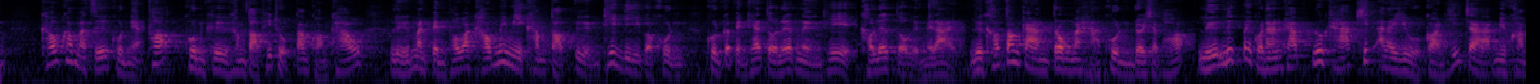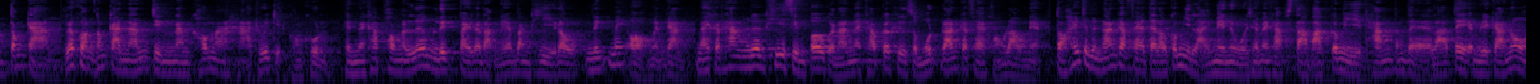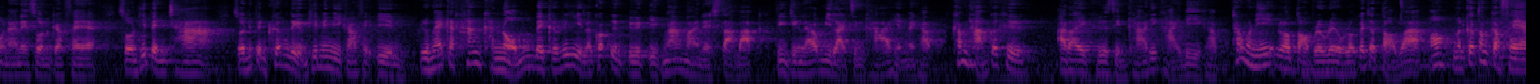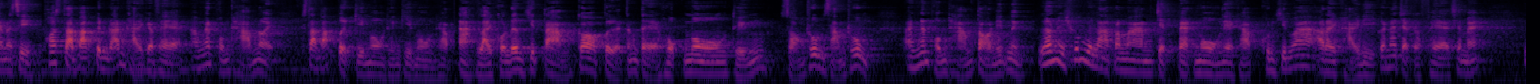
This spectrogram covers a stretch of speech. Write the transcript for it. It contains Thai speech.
เขาเข้ามาซื้อคุณเนี่ยเพราะคุณคือคำตอบที่ถูกต้องของเขา หรือมันเป็นเพราะว่าเขาไม่มีคำตอบอื่นที่ดีกว่าคุณ คุณก็เป็นแค่ตัวเลือกหนึ่งที่เขาเลือกตัวอื่นไม่ได้ หรือเขาต้องการตรงมาหาคุณโดยเฉพาะ หรือลึกไปกว่านั้นครับลูกค้าคิดอะไรอยู่ก่อนที่จะมีความต้องการ และความต้องการนั้นจึงนำเขามาหาธุรกิจของคุณเห็นไหมครับพอมันเริ่มลึกไประดับนี้บางทีเรานึกไม่ออกเหมือนกัน แม้กระทั่งเรื่องที่ซิมเ l ิลกว่านั้นนะครับก็คือสมมติร้านกาแฟของเราเนี่ยต่อให้จะเป็นร้านกาแฟแต่เราก็มีหลายเมนูใช่ไหมครับสตาร์บัคก็มีทั้งตั้งแต่ลาเต้อเมริกาโน่นะในโซนกาแฟ โซนที่เป็นชา โซนที่เป็นเครื่องดื่มที่ไม่มีคาเฟอีน หรือแม้กระทั่งขนมเบเกอรี่แล้วก็อื่นๆ อีกมากมายใน Starbucks จริง ๆ แล้วมีหลายสินค้าเห็นไหมครับคำถามก็คืออะไรคือสินค้าที่ขายดีครับ ถ้าวันนี้เราตอบเร็วๆ เราก็จะตอบว่า อ๋อ มันก็ต้องกาแฟนะสิ เพราะ Starbucks เป็นร้านขายกาแฟ เอางั้นผมถามหน่อย Starbucks เปิดกี่โมงถึงกี่โมงครับ อะ หลายคนเริ่มคิดตาม ก็เปิดตั้งแต่ 6 โมงถึง 2 ทุ่ม 3 ทุ่ม อันงั้นผมถามต่อนิดหนึ่งแล้วในช่วงเวลาประมาณ 7-8 โมงเนี่ยครับคุณคิดว่าอะไรขายดีก็น่าจะกาแฟใช่ไหม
